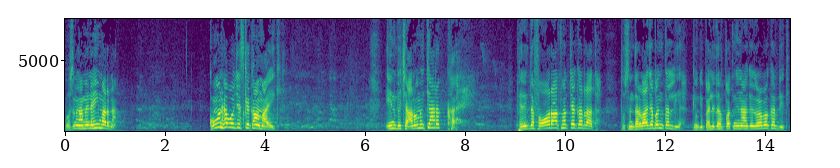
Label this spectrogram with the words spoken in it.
उसने हमें नहीं मरना। कौन है वो जिसके काम आएगी? इन विचारों में क्या रखा है? फिर एक दफ़ा और आत्महत्या कर रहा था तो उसने दरवाज़ा बंद कर लिया, क्योंकि पहली दफ़ा पत्नी ने आके गड़बड़ कर दी थी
